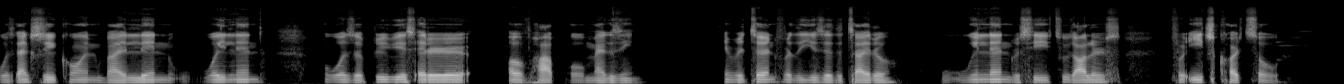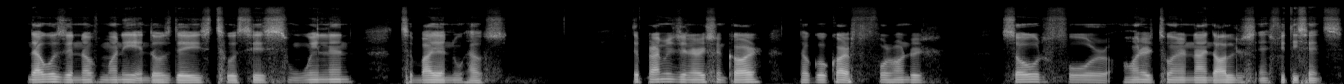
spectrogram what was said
was actually coined by Lynn Wayland, who was a previous editor of Hot Pole magazine. In return for the use of the title, Wayland received $2 for each cart sold. That was enough money in those days to assist Wayland to buy a new house. The primary generation car, the Go-Kart 400, sold for $129.50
